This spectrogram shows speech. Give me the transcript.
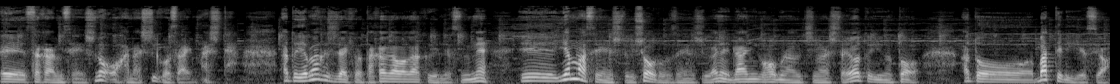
えー、坂上選手のお話ございました。あと山口代表高川学園ですね、えー、山選手というショートの選手がね、ランニングホームラン打ちましたよというのと、あと、バッテリーですよ。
